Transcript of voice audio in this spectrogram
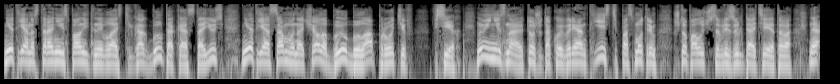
Нет, я на стороне исполнительной власти как был, так и остаюсь. Нет, я с самого начала был, была против всех. Ну и не знаю, тоже такой вариант есть. Посмотрим, что получится в результате этого. Э,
